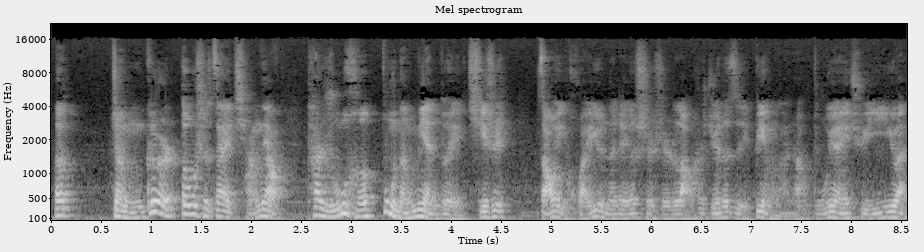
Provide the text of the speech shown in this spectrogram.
那，整个都是在强调她如何不能面对其实早已怀孕的这个事实，老是觉得自己病了，然后不愿意去医院。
